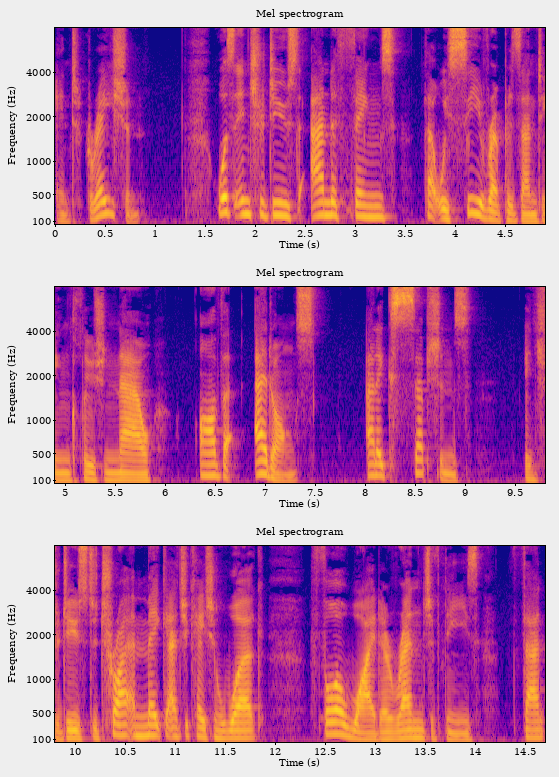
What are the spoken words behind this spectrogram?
integration, was introduced, and the things that we see representing inclusion now are the add ons and exceptions introduced to try and make education work for a wider range of needs than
